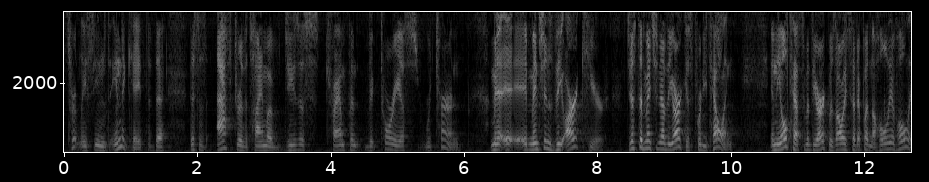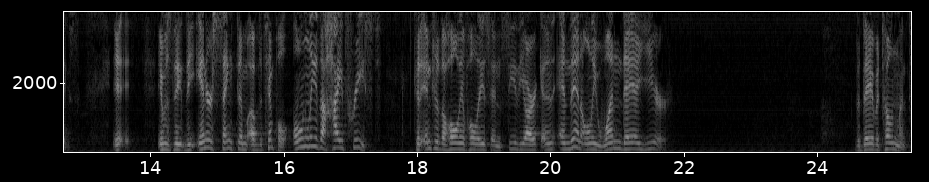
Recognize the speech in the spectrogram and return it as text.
certainly seems to indicate that the, this is after the time of Jesus' triumphant, victorious return. I mean, it, it mentions the ark here. Just the mention of the ark is pretty telling. In the Old Testament, the ark was always set up in the Holy of Holies. It, it was the, the inner sanctum of the temple. Only the high priest could enter the Holy of Holies and see the ark, and, and then only one day a year the Day of Atonement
